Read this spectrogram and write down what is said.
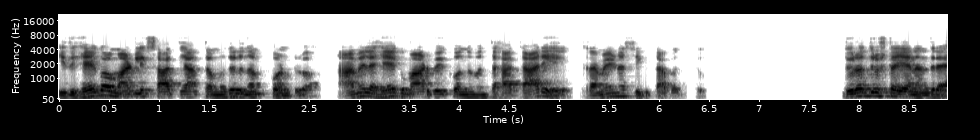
ಇದು ಹೇಗೋ ಮಾಡ್ಲಿಕ್ಕೆ ಸಾಧ್ಯ ಅಂತ ಮೊದಲು ನಂಬ್ಕೊಂಡ್ರು, ಆಮೇಲೆ ಹೇಗೆ ಮಾಡ್ಬೇಕು ಅನ್ನುವಂತಹ ದಾರಿ ಕ್ರಮೇಣ ಸಿಗ್ತಾ ಬಂತು. ದುರದೃಷ್ಟ ಏನಂದ್ರೆ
